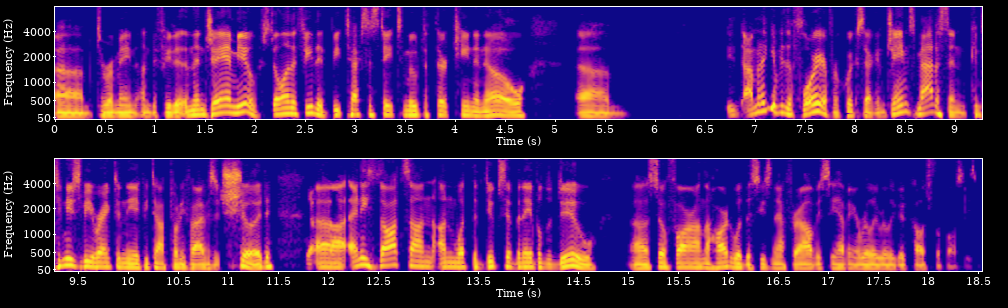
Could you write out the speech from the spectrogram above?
uh, to remain undefeated, and then JMU still undefeated beat Texas State to move to thirteen and zero. Oh. Um, I'm going to give you the floor here for a quick second. James Madison continues to be ranked in the AP Top 25 as it should. Yep. Uh, any thoughts on on what the Dukes have been able to do uh, so far on the hardwood this season after obviously having a really really good college football season?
